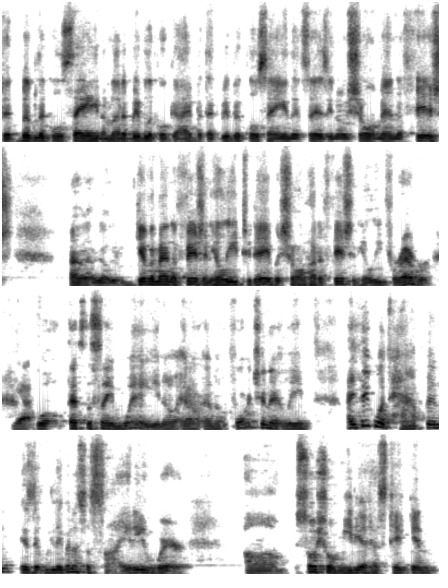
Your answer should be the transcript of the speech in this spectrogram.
that biblical saying, I'm not a biblical guy, but that biblical saying that says, you know, show a man a fish. Uh, you know, give a man a fish and he'll eat today, but show him how to fish and he'll eat forever. Yeah. Well, that's the same way, you know. And, and unfortunately, I think what's happened is that we live in a society where um, social media has taken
